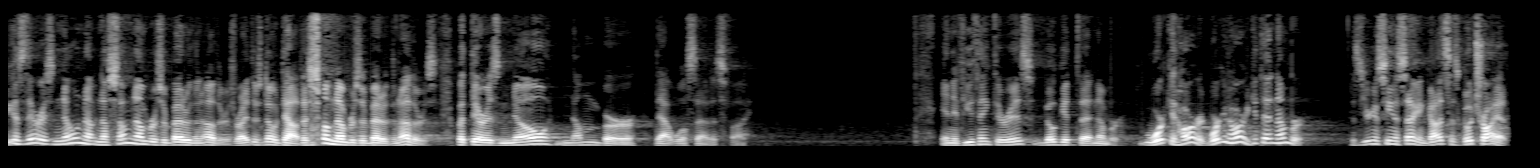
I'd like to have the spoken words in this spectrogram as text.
Because there is no number. Now, some numbers are better than others, right? There's no doubt. There's some numbers are better than others. But there is no number that will satisfy. And if you think there is, go get that number. Work it hard. Work it hard. Get that number. As you're going to see in a second, God says, go try it.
